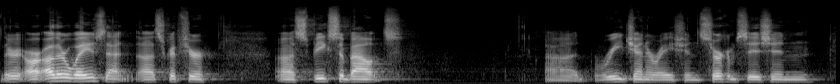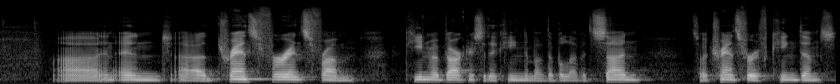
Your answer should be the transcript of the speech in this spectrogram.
There are other ways that uh, Scripture uh, speaks about uh, regeneration, circumcision, uh, and, and uh, transference from kingdom of darkness to the kingdom of the beloved Son. So a transfer of kingdoms.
